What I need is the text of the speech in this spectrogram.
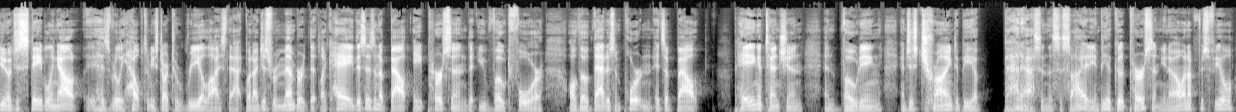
you know, just stabling out has really helped me start to realize that. But I just remembered that, like, hey, this isn't about a person that you vote for, although that is important. It's about paying attention and voting and just trying to be a badass in the society and be a good person, you know? And I just feel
